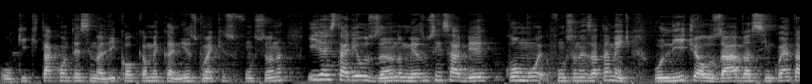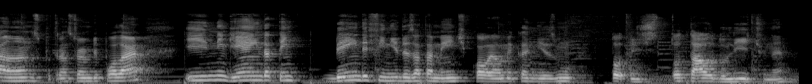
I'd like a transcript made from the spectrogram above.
o que está acontecendo ali, qual é o mecanismo, como é que isso funciona e já estaria usando mesmo sem saber como funciona exatamente. O lítio é usado há 50 anos para o transtorno bipolar e ninguém ainda tem bem definido exatamente qual é o mecanismo total do lítio, né?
